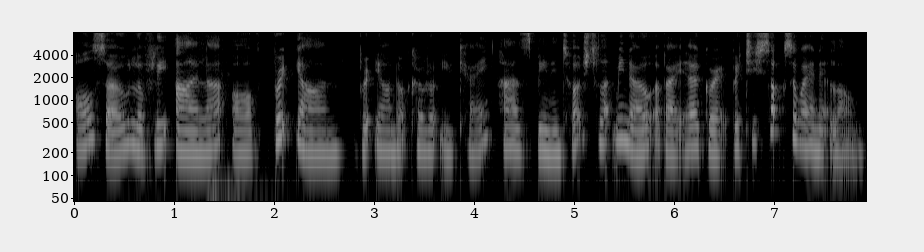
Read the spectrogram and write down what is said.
Also, lovely Isla of BritYarn, brityarn.co.uk, has been in touch to let me know about her Great British Socks Away Knit Along.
